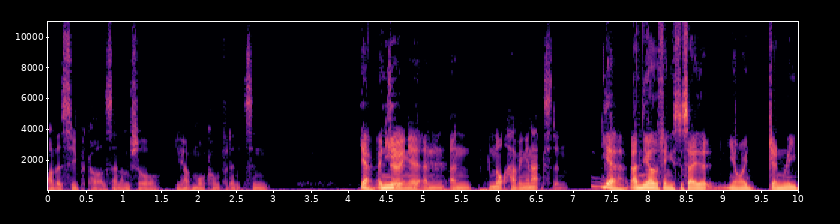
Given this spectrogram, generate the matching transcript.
other supercars, then I'm sure you have more confidence in yeah, and you, doing it and and not having an accident. Yeah, and the other thing is to say that you know I generally,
